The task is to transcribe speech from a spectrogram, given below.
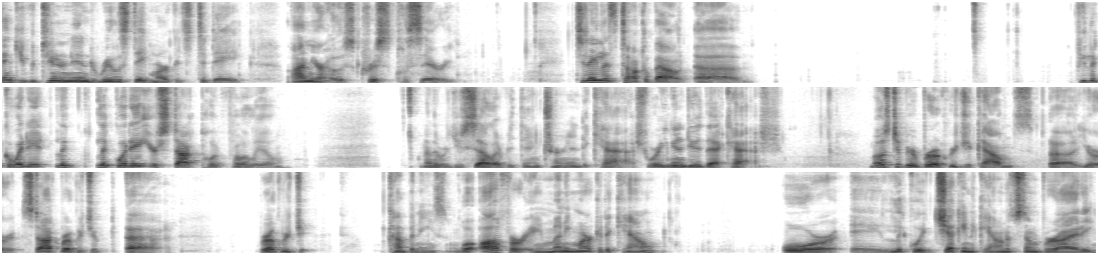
Thank you for tuning in to Real Estate Markets Today. I'm your host, Chris Claseri. Today, let's talk about uh, if you liquidate, li liquidate your stock portfolio, in other words, you sell everything, turn into cash. What are you going to do with that cash? Most of your brokerage accounts, uh, your stock brokerage uh, brokerage companies will offer a money market account liquid checking account of some variety.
